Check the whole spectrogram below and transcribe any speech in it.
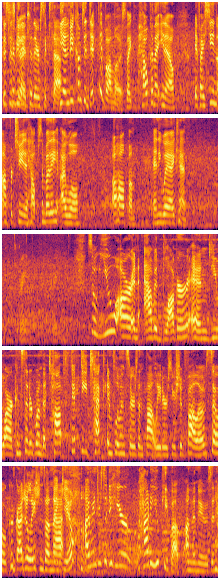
this is good to their success. Yeah, and it becomes addictive almost. Like, how can I, you know, if I see an opportunity to help somebody, I will, I'll help them any way I can. That's great. great. So you are an avid blogger and you are considered one of the top 50 tech influencers and thought leaders you should follow, so congratulations on that. Thank you. I'm interested to hear, how do you keep up on the news and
